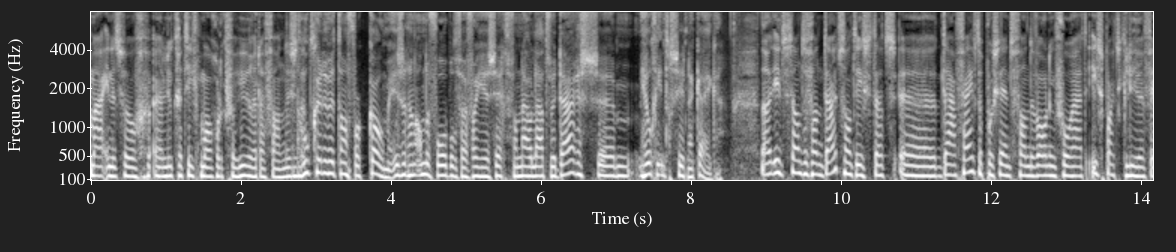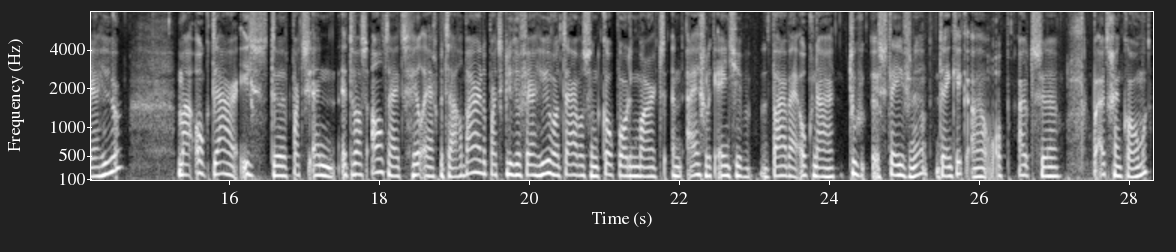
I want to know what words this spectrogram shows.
Maar in het zo uh, lucratief mogelijk verhuren daarvan. Dus dat... hoe kunnen we het dan voorkomen? Is er een ander voorbeeld waarvan je zegt van nou laten we daar eens um, heel geïnteresseerd naar kijken? Nou, het interessante van Duitsland is dat daar 50% van de woningvoorraad is particuliere verhuur. Maar ook daar is de. En het was altijd heel erg betaalbaar, de particuliere verhuur. Want daar was een koopwoningmarkt en eigenlijk eentje waar wij ook naar toe stevenen, denk ik, uh, op, uit, uh, op uit gaan komen.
